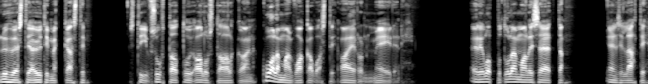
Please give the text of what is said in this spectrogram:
lyhyesti ja ytimekkäästi. Steve suhtautui alusta alkaen kuoleman vakavasti Iron Maideniin. Eli lopputulema oli se, että ensin lähti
